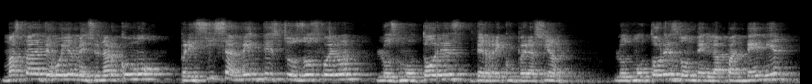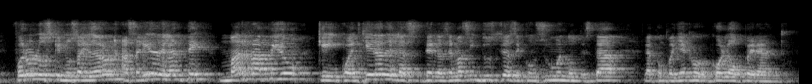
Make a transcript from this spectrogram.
Más tarde te voy a mencionar cómo precisamente estos dos fueron los motores de recuperación, los motores donde en la pandemia fueron los que nos ayudaron a salir adelante más rápido que en cualquiera de las, de las demás industrias de consumo en donde está la compañía Coca-Cola operando.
